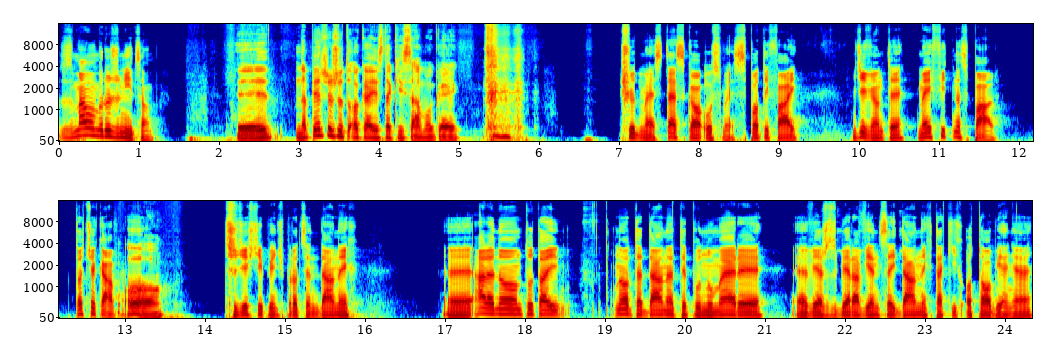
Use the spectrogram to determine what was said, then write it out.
z małą różnicą. Y, na pierwszy rzut oka jest taki sam, okej? Siódme jest Tesco, ósmy jest Spotify, dziewiąty MyFitnessPal. To ciekawe. O, 35% danych, ale no on tutaj, no te dane typu numery, e, wiesz, zbiera więcej danych takich o tobie, nie?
